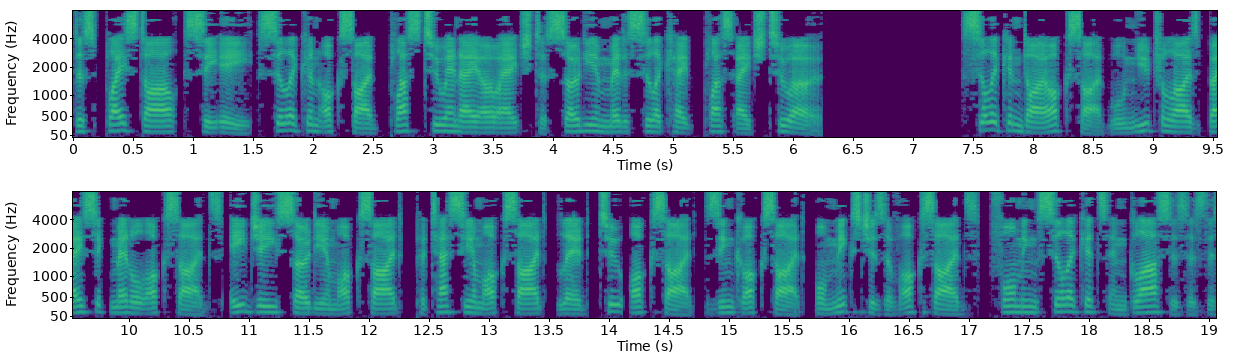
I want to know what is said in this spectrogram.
display style Ce silicon oxide plus 2 NaOH to sodium metasilicate plus H2O Silicon dioxide will neutralize basic metal oxides e.g. sodium oxide, potassium oxide, lead oxide, zinc oxide, or mixtures of oxides, forming silicates and glasses as the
